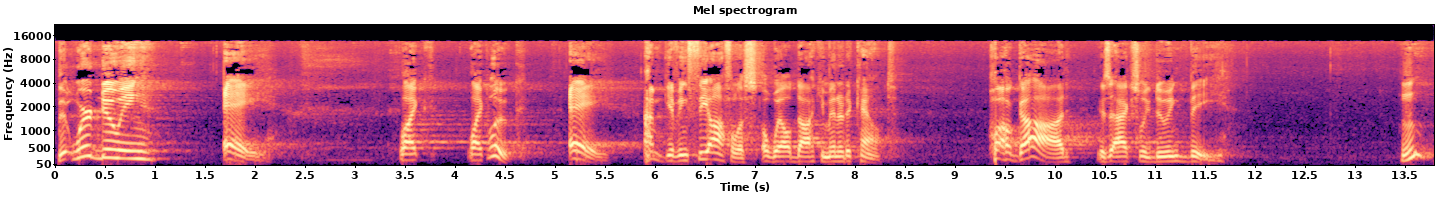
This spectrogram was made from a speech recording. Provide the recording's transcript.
that we're doing A, like, like Luke. A, I'm giving Theophilus a well documented account, while God is actually doing B. Hmm?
